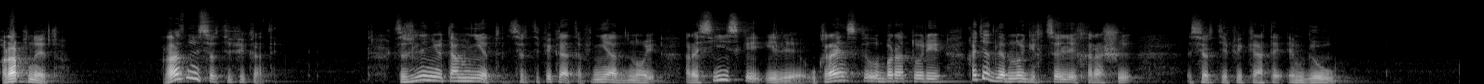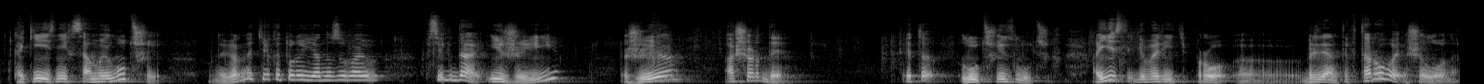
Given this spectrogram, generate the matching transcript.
Рапнет. Разные сертификаты. К сожалению, там нет сертификатов ни одной российской или украинской лаборатории, хотя для многих целей хороши сертификаты МГУ. Какие из них самые лучшие? Наверное, те, которые я называю всегда. ИЖИ, ЖИА, HRD. Это лучшие из лучших. А если говорить про э, бриллианты второго эшелона,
